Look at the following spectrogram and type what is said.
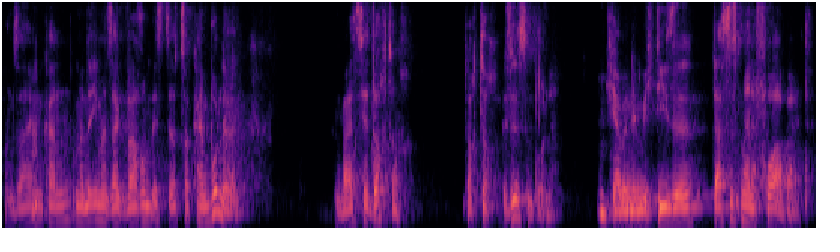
Und sagen kann, wenn jemand sagt, warum ist das doch kein Bulle? Dann weiß er, doch, doch, doch, doch, es ist ein Bulle. Ich mhm. habe nämlich diese, das ist meine Vorarbeit.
